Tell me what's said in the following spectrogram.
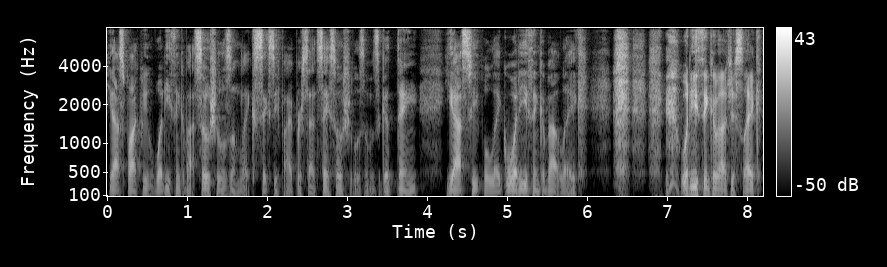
you ask black people, what do you think about socialism? Like 65% say socialism is a good thing. You ask people, like, what do you think about, like, what do you think about just like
